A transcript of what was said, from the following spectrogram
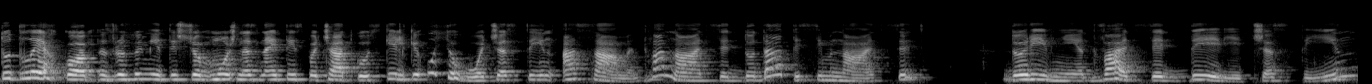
Тут легко зрозуміти, що можна знайти спочатку скільки усього частин, а саме 12 додати 17 дорівнює 29 частин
